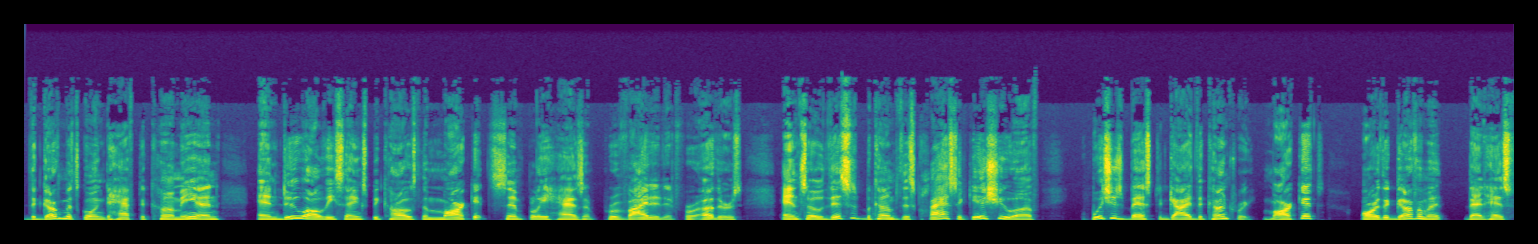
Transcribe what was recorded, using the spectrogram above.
the government's going to have to come in and do all these things because the market simply hasn't provided it for others. And so this is, becomes this classic issue of which is best to guide the country, market or the government that has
